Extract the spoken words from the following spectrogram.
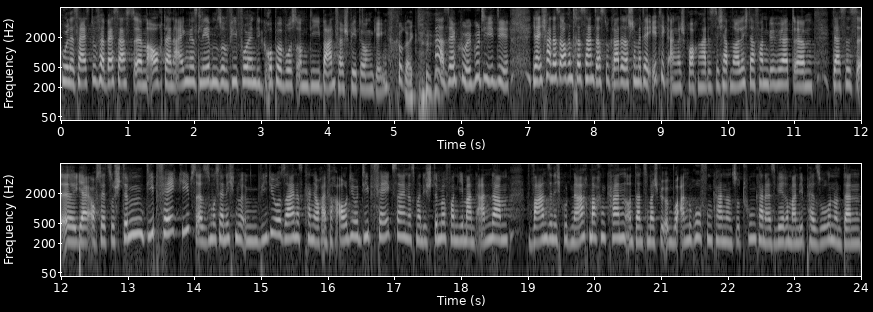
Cool, das heißt, du verbesserst ähm, auch dein eigenes Leben, so wie vorhin die Gruppe, wo es um die Bahnverspätungen ging. Korrekt. Ja, sehr cool, gute Idee. Ja, ich fand das auch interessant, dass du gerade das schon mit der Ethik angesprochen hattest. Ich habe neulich davon gehört, ähm, dass es äh, ja auch jetzt so Stimmen-Deepfake gibt. Also es muss ja nicht nur im Video sein, es kann ja auch einfach Audio-Deepfake sein, dass man die Stimme von jemand anderem wahnsinnig gut nachmachen kann und dann zum Beispiel irgendwo anrufen kann und so tun kann, als wäre man die Person und dann,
